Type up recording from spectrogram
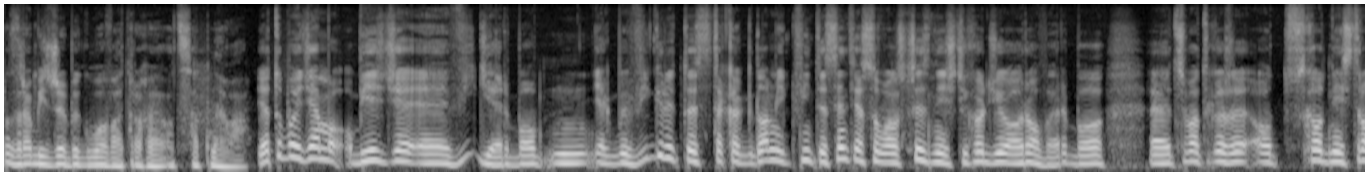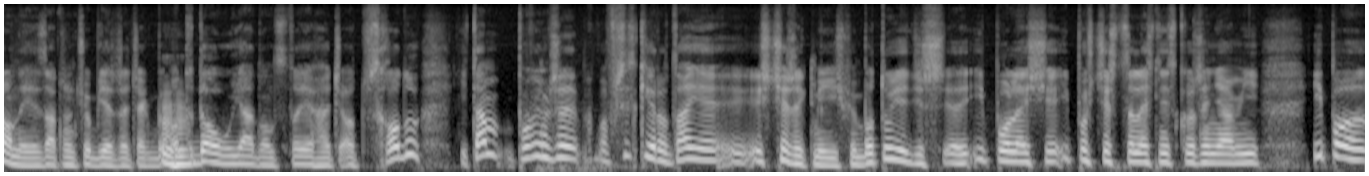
zrobić, żeby głowa trochę odsapnęła. Ja tu powiedziałem o objeździe e, Wigier, bo mm, jakby Wigry to jest taka dla mnie kwintesencja Suwalszczyzny, jeśli chodzi o rower, bo e, trzeba tylko, że od wschodniej strony je zacząć objeżdżać, jakby Mhm. od dołu jadąc to jechać od wschodu i tam powiem, że chyba wszystkie rodzaje e, ścieżek mieliśmy, bo tu jedziesz e, i po lesie, i po ścieżce leśnej z korzeniami, i po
